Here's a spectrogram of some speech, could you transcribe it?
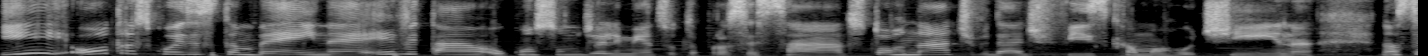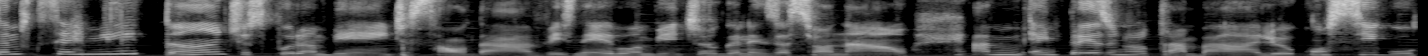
E outras coisas também, né? Evitar o consumo de alimentos ultraprocessados, tornar a atividade física uma rotina. Nós temos que ser militantes por ambientes saudáveis, né? O ambiente organizacional, a, a empresa onde eu trabalho, eu consigo,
